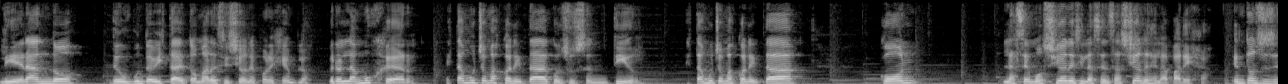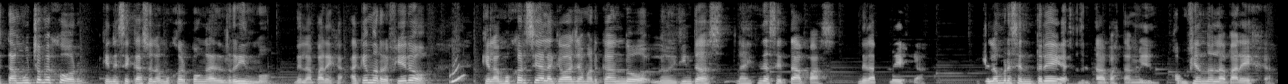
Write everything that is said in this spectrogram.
liderando de un punto de vista de tomar decisiones, por ejemplo. Pero la mujer está mucho más conectada con su sentir, está mucho más conectada con las emociones y las sensaciones de la pareja. Entonces está mucho mejor que en ese caso la mujer ponga el ritmo de la pareja. ¿A qué me refiero? Que la mujer sea la que vaya marcando las distintas etapas de la pareja. Que el hombre se entregue a esas etapas también, confiando en la pareja.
